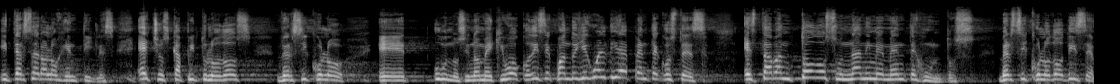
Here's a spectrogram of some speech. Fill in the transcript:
y tercero a los gentiles. Hechos capítulo 2, versículo 1, eh, si no me equivoco, dice, cuando llegó el día de Pentecostés, estaban todos unánimemente juntos. Versículo 2 dice,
